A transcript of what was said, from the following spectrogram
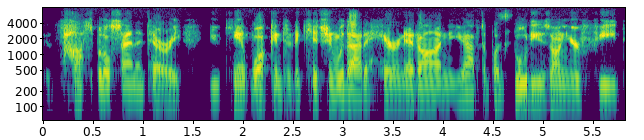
it's hospital sanitary. You can't walk into the kitchen without a hairnet on. You have to put booties on your feet.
